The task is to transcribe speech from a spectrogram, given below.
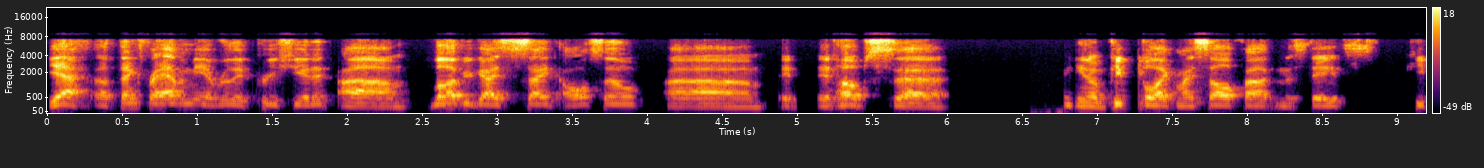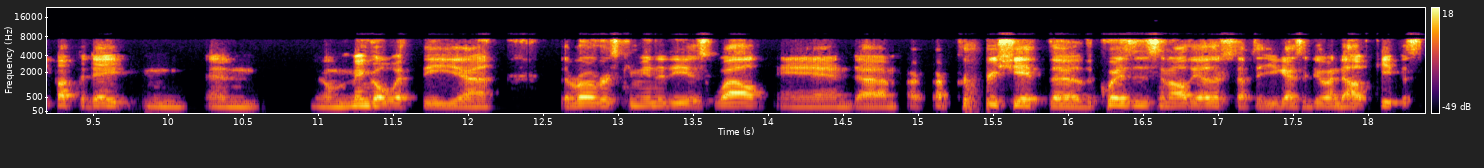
yeah, uh, thanks for having me. I really appreciate it. Um, love your guys' site also. Um, it it helps uh, you know people like myself out in the states keep up to date and and you know mingle with the uh, the Rovers community as well, and um, appreciate the the quizzes and all the other stuff that you guys are doing to help keep us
